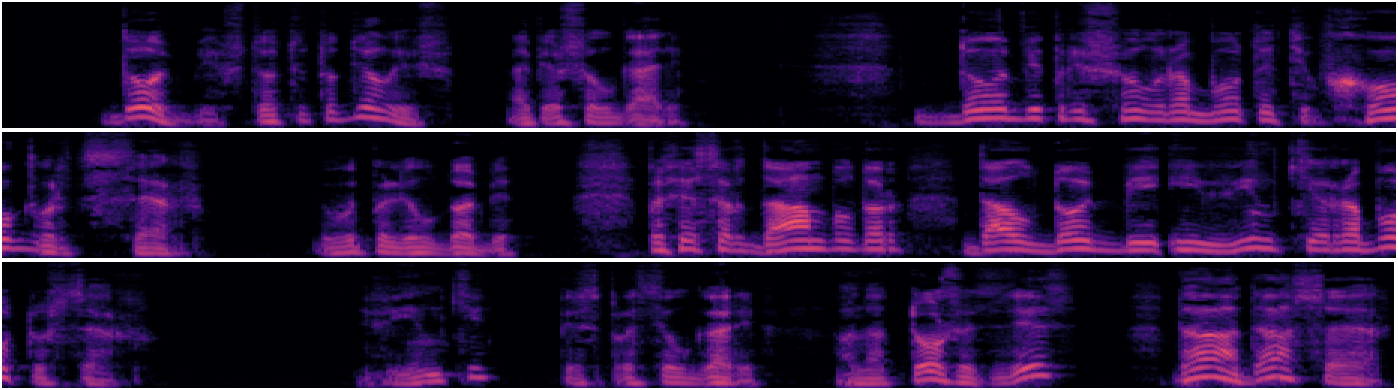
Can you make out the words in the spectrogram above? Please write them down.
— Добби, что ты тут делаешь? — опешил Гарри. — Добби пришел работать в Хогвартс, сэр, — выпалил Добби. — Профессор Дамблдор дал Добби и Винки работу, сэр. — Винки? — переспросил Гарри. — Она тоже здесь? — Да, да, сэр.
